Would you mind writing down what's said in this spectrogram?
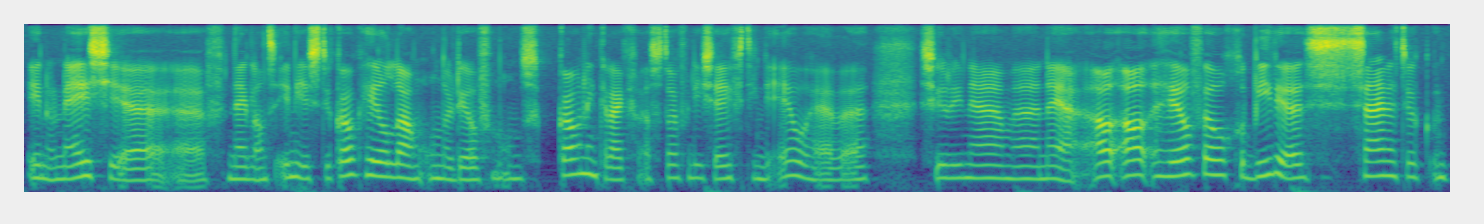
Indonesië, uh, Nederlands-Indië is natuurlijk ook heel lang onderdeel van ons koninkrijk. Als we het over die 17e eeuw hebben. Suriname, nou ja, al, al, heel veel gebieden zijn natuurlijk een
